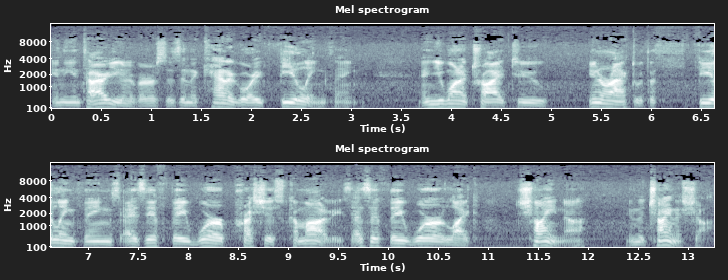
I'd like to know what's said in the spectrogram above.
in the entire universe is in the category feeling thing. And you want to try to interact with the feeling things as if they were precious commodities, as if they were like China in the China shop.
